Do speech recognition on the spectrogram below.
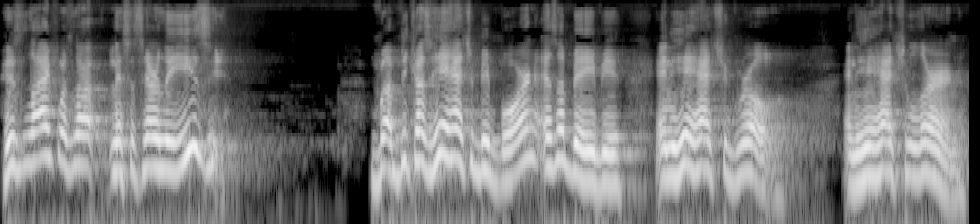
His life was not necessarily easy. But because he had to be born as a baby and he had to grow and he had to learn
